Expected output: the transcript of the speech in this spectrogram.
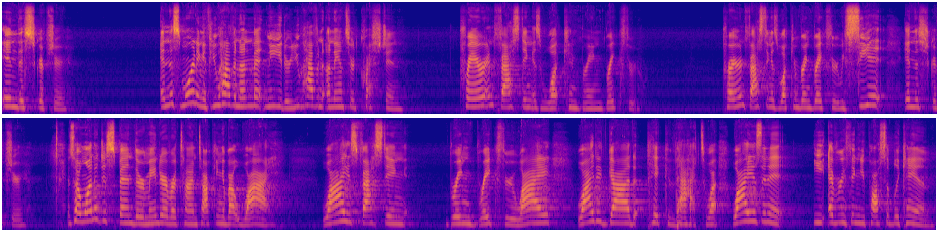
in this scripture. And this morning, if you have an unmet need or you have an unanswered question, prayer and fasting is what can bring breakthrough. Prayer and fasting is what can bring breakthrough. We see it in the scripture. And so I want to just spend the remainder of our time talking about why. Why is fasting bring breakthrough? Why, why did God pick that? Why, why isn't it eat everything you possibly can?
